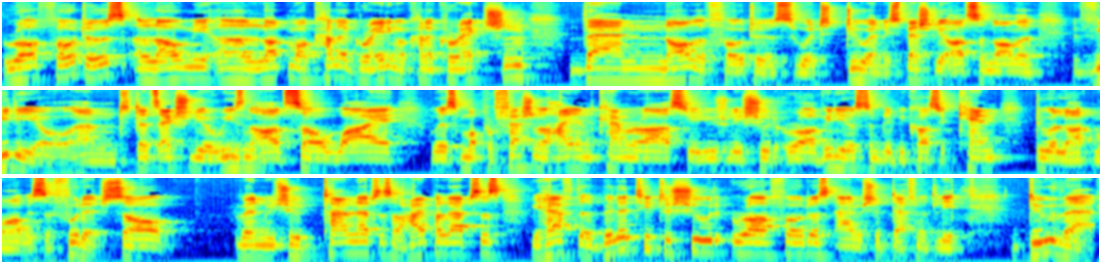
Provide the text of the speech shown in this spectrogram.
raw photos allow me a lot more color grading or color correction than normal photos would do and especially also normal video and that's actually a reason also why with more professional high-end cameras you usually shoot raw video simply because you can do a lot more with the footage. So when we shoot time lapses or hyperlapses, we have the ability to shoot raw photos and we should definitely do that.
